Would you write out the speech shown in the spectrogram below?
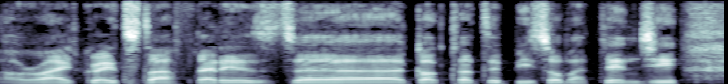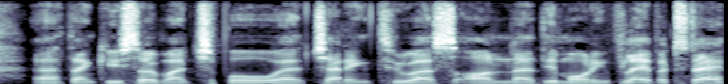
All right, great stuff. That is uh, Dr. Tshepiso Matentjie. Uh, thank you so much for uh, chatting to us on uh, the Morning Flavor today.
